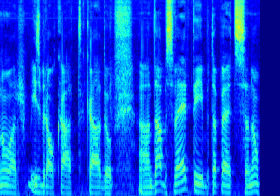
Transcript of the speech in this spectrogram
nu, var izbraukāt kādu dabas vērtību. Tāpēc, nu,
